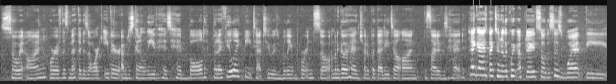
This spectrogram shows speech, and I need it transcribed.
sew it on or if this method doesn't work either I'm just gonna leave his head bald. But I feel like the tattoo is really important so I'm gonna go ahead and try to put that detail on the side of his head. Hey guys back to another quick update. So this is what the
